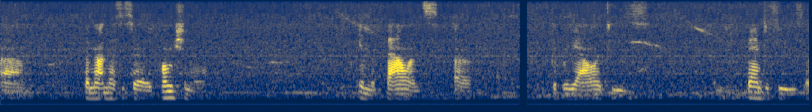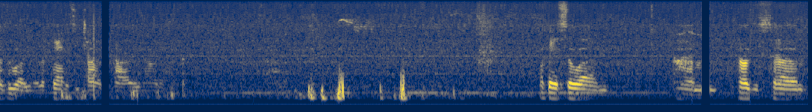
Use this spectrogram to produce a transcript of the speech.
um, but not necessarily functional in the balance of the realities fantasies of the world, you know, the fantasy that. Okay, so um, um, I'll just um,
